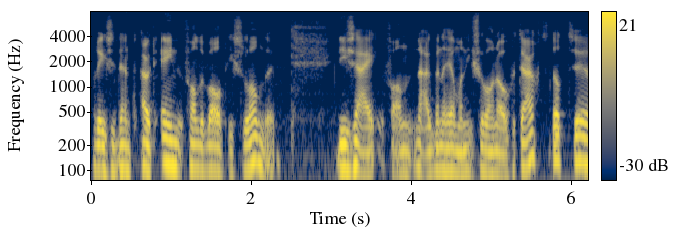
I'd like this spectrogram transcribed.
president uit een van de Baltische landen die zei van, nou ik ben er helemaal niet zo van overtuigd dat uh,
